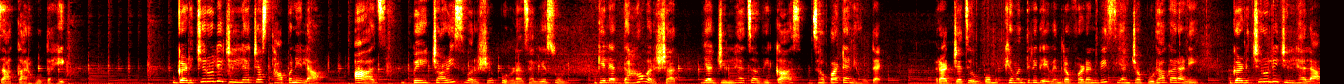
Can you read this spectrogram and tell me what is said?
साकार होत आहे. गडचिरोली जिल्ह्याच्या स्थापनेला आज बेचाळीस वर्षे पूर्ण झाली असून गेल्या दहा वर्षात या जिल्ह्याचा विकास झपाट्याने होत आहे. राज्याचे उपमुख्यमंत्री देवेंद्र फडणवीस यांच्या पुढाकाराने गडचिरोली जिल्ह्याला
